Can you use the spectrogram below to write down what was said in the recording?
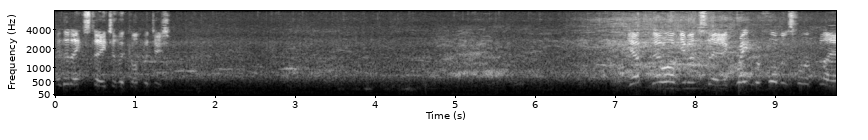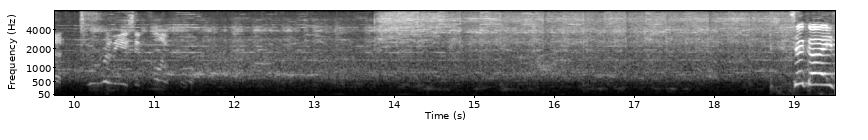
in the next stage of the competition. Yep, no arguments there. Great performance from a player who really is in fine form. So, guys,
